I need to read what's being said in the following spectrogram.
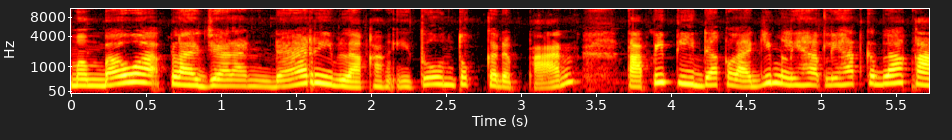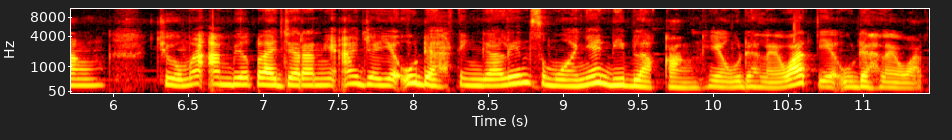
membawa pelajaran dari belakang itu untuk ke depan, tapi tidak lagi melihat-lihat ke belakang. Cuma ambil pelajarannya aja ya udah tinggalin semuanya di belakang. Yang udah lewat ya udah lewat.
